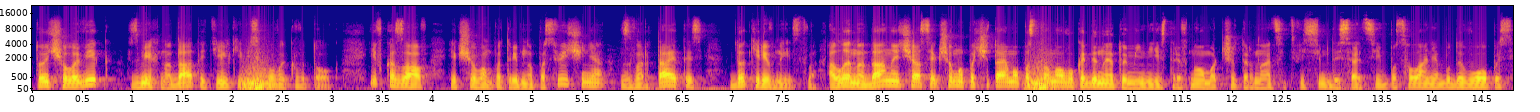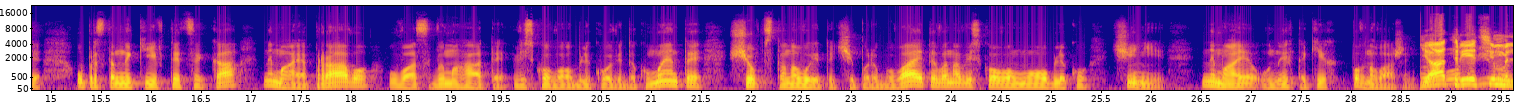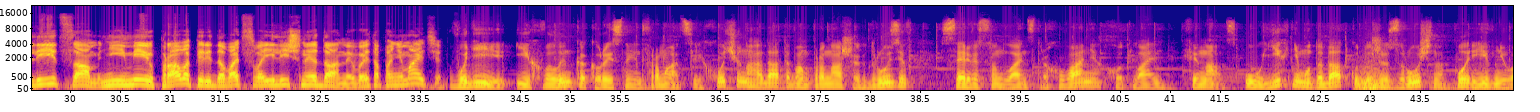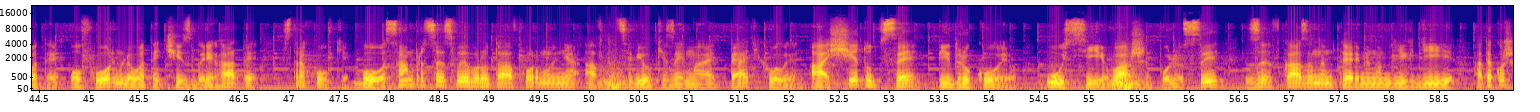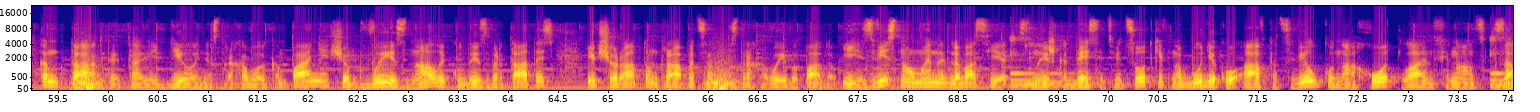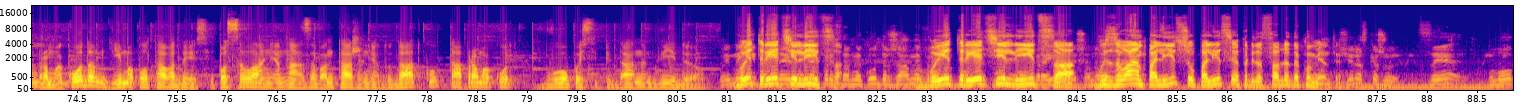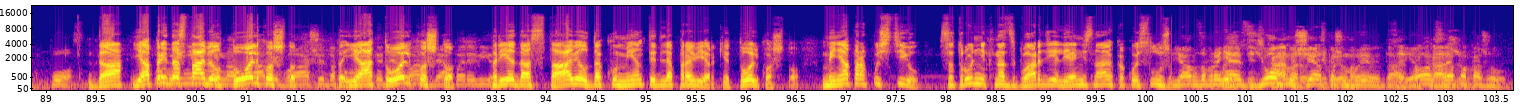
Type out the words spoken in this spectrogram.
той чоловік. зміг надати тільки військовий квиток і вказав, якщо вам потрібно посвідчення, звертайтесь до керівництва. Але на даний час, якщо ми почитаємо постанову Кабінету міністрів номер 1487, посилання буде в описі, у представників ТЦК немає права у вас вимагати військово-облікові документи, щоб встановити, чи перебуваєте ви на військовому обліку, чи ні. Немає у них таких повноважень. Я Вот третьим видно. лицам не имею права передавать свои личные данные. Вы это понимаете? Водії і хвилинка корисної інформації. Хочу нагадати вам про наших друзів сервіс онлайн страхування Hotline Finance. У їхньому додатку дуже зручно порівнювати, оформлювати чи зберігати страховки, бо сам процес вибору та оформлення автоцивілки займає 5 хвилин. А ще тут все під рукою. Усі ваші полюси з вказаним терміном їх дії, а також контакти та відділення страхової компанії, щоб ви знали, куди звертатись, якщо раптом трапиться страховий випадок. І звісно, у мене для вас є знижка 10% на будь-яку автоцивілку на Hotline Finance за промокодом Діма Полтава 10. Посилання на завантаження додатку та промокод в описі під даним відео. Вы мені третьи передаєте лица. представнику Державної Вы прикордонної третьи служби лица. України, шановні. Вызываем полицию, полиция предоставляет документы. Ще раз кажу, це блокпост. Да, я Ви повинні предоставил мені только надати что, ваші я документи для только вас, что для перевірки. предоставил документы для проверки. Только что. Меня пропустил сотрудник Нацгвардии или я не знаю какой службы. Я вам забороняю Вимкніть зйомку, камеру, ще раз і кажу, ви ви, нам да, це я вам все покажемо. покажу.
